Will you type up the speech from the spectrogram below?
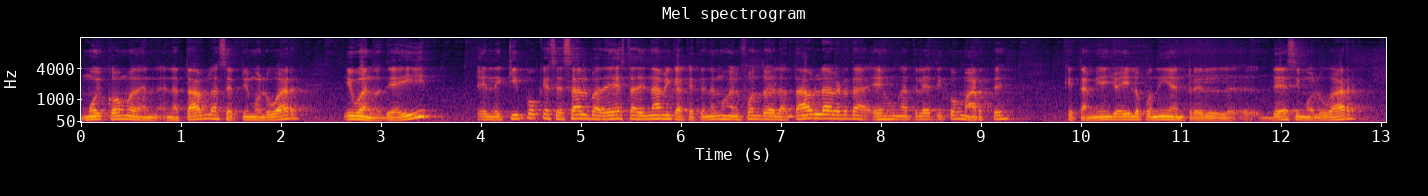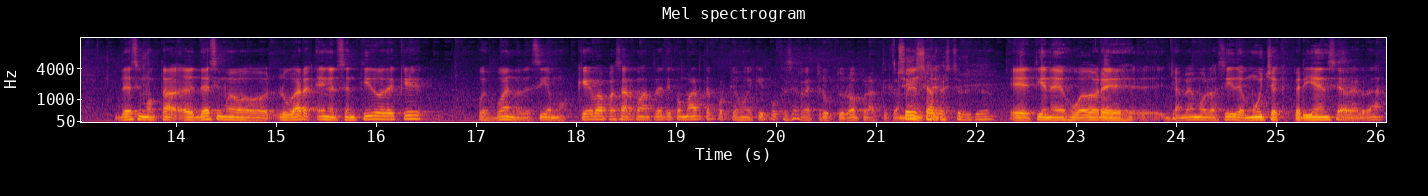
muy cómoda en, la tabla, séptimo lugar. Y bueno, de ahí el equipo que se salva de esta dinámica que tenemos en el fondo de la tabla, ¿verdad? Es un Atlético Marte, que también yo ahí lo ponía entre el décimo lugar décimo, eh, décimo lugar en el sentido de que, pues bueno, decíamos, ¿qué va a pasar con Atlético Marte? Porque es un equipo que se reestructuró prácticamente. Sí, se reestructuró. Eh, tiene jugadores, eh, llamémoslo así, de mucha experiencia, ¿verdad?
